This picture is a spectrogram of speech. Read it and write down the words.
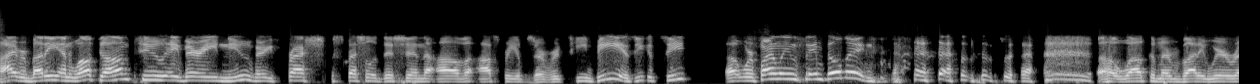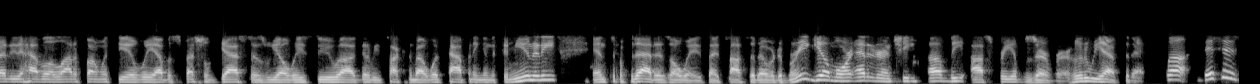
Hi, everybody, and welcome to a very new, very fresh special edition of Osprey Observer TV. As you can see, uh, we're finally in the same building. uh, welcome, everybody. We're ready to have a lot of fun with you. We have a special guest, as we always do, uh, going to be talking about what's happening in the community. And so, for that, as always, I toss it over to Marie Gilmore, editor in chief of the Osprey Observer. Who do we have today? Well, this is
